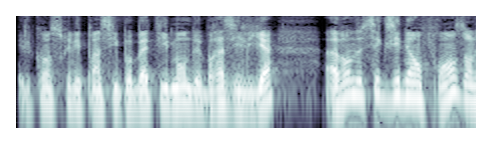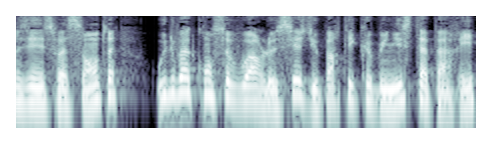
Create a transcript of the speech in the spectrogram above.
Il construit les principaux bâtiments de Brasilia avant de s'exiler en France dans les années 60 où il va concevoir le siège du Parti communiste à Paris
